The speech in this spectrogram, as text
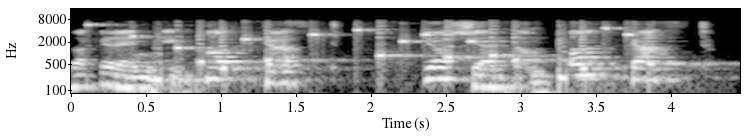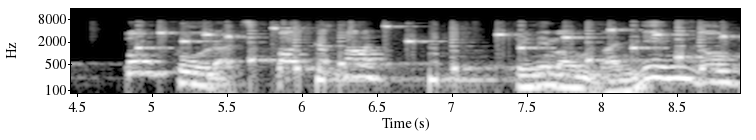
Zakrendi podcast, još jedan podcast, pun kurac podcast, činimo manjinu,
